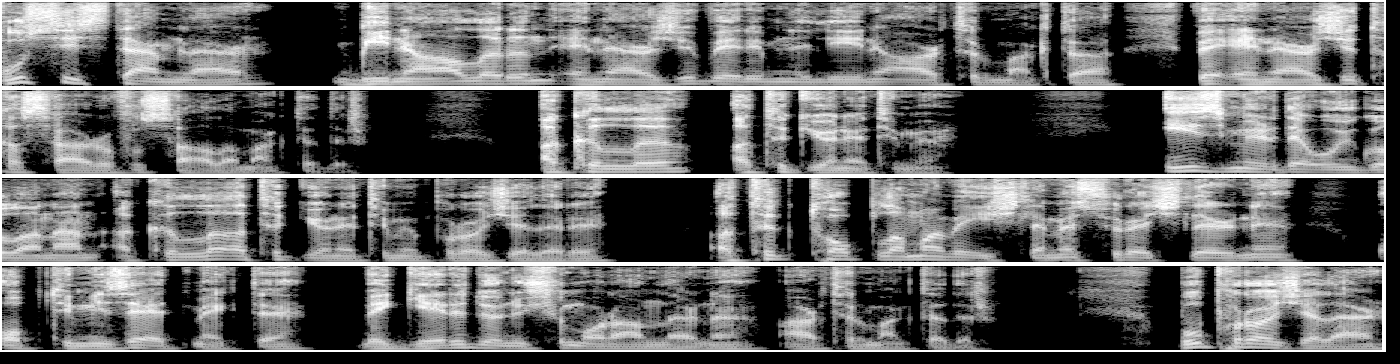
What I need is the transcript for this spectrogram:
Bu sistemler binaların enerji verimliliğini artırmakta ve enerji tasarrufu sağlamaktadır. Akıllı atık yönetimi İzmir'de uygulanan akıllı atık yönetimi projeleri, atık toplama ve işleme süreçlerini optimize etmekte ve geri dönüşüm oranlarını artırmaktadır. Bu projeler,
